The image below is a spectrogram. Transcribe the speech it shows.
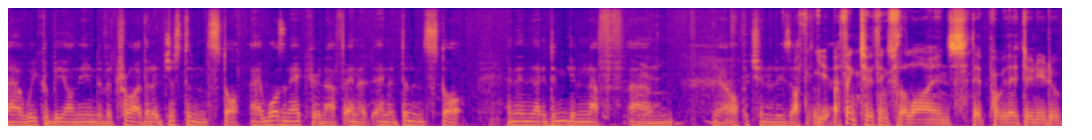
uh, we could be on the end of a try, but it just didn't stop. It wasn't accurate enough, and it and it didn't stop. And then they didn't get enough um, yeah. you know, opportunities. I, th- yeah, I think two things for the Lions that probably they do need to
